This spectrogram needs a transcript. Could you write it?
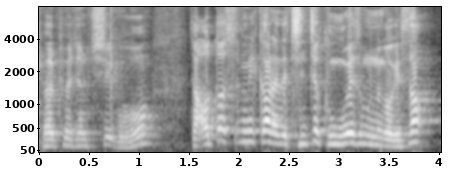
별표 좀 치고 자, 어떻습니까? 그런데 진짜 궁금해서 묻는 거겠어?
